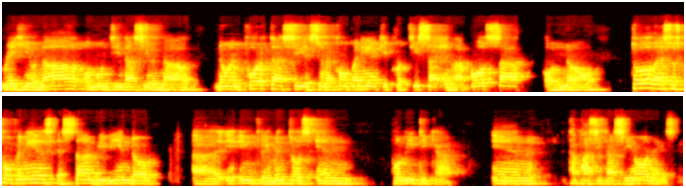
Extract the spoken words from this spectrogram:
regional o multinacional, no importa si es una compañía que cotiza en la bolsa o no, todas esas compañías están viviendo ah, incrementos en política, en capacitaciones,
